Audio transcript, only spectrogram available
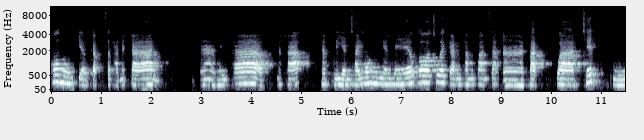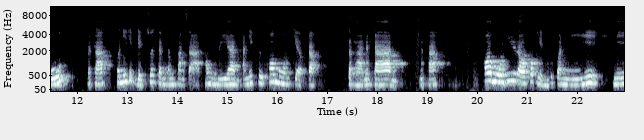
ข้อมูลเกี่ยวกับสถานการณ์ในภาพนะคะ นักเรียนใช้ห้องเรียนแล้วก็ช่วยกันทำความสะอาดปัดกวาดเช็ดถูนะคะ วันนี้เด็กๆช่วยกันทำความสะอาดห้องเรียน อันนี้คือข้อมูลเกี่ยวกับสถานการณ์นะคะ ข้อมูลที่เราพบเห็นทุกวันนี้ มี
